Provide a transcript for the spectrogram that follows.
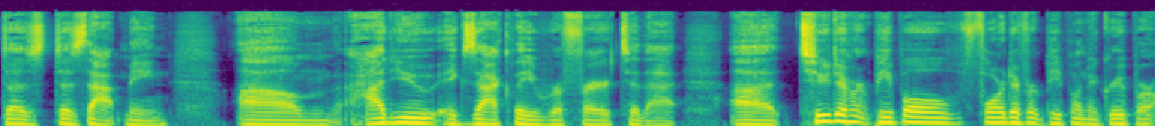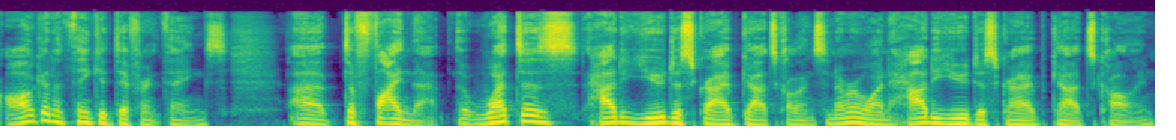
does does that mean? Um, how do you exactly refer to that? Uh, two different people, four different people in a group are all going to think of different things. Uh, define that. What does? How do you describe God's calling? So number one, how do you describe God's calling?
